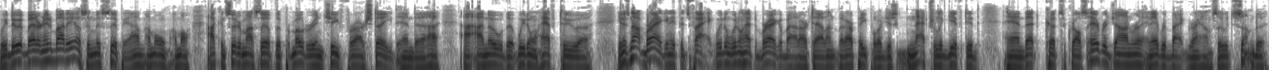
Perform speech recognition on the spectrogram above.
we do it better than anybody else in Mississippi. I'm I'm on I'm on. I consider myself the promoter in chief for our state, and uh, I I know that we don't have to. Uh, and it's not not bragging if it's fact. We don't we don't have to brag about our talent, but our people are just naturally gifted, and that cuts across every genre and every background. So it's something to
